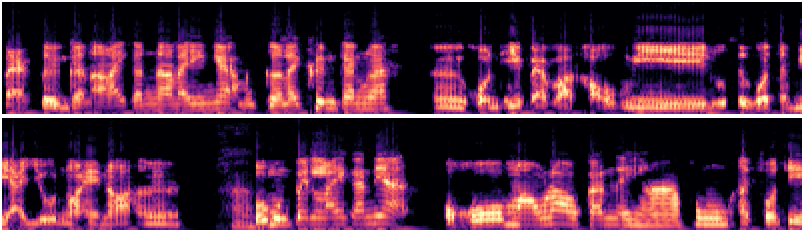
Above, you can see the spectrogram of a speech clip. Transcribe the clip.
แตกตื่นกันอะไรกันอะไรอย่างเงี้ยมันเกิดอะไรขึ้นกันวะเออ คนที่แบบว่าเขามีรู้สึกว่าจะมีอายุหน่อยเนาะเออครับพวกมึงเป็นอะไรกันเนี่ยโอ้โหเมาเหล้ากันไอ้ฮาพวกไอ้โทษที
